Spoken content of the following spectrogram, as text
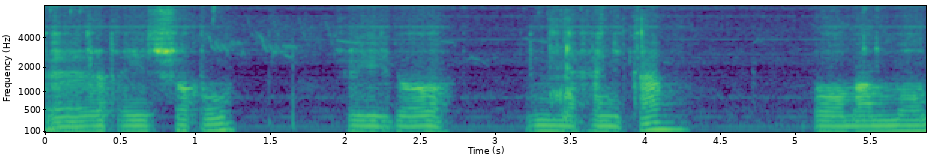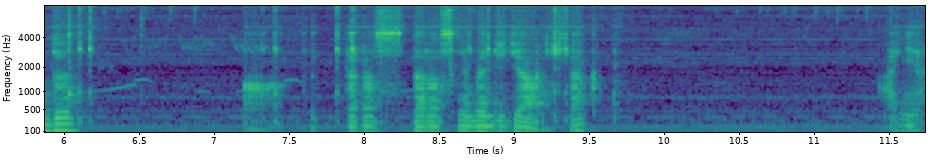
e, replay shopu, czyli do mechanika, bo mam mody. A te- teraz, teraz nie będzie działać, tak? A nie.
